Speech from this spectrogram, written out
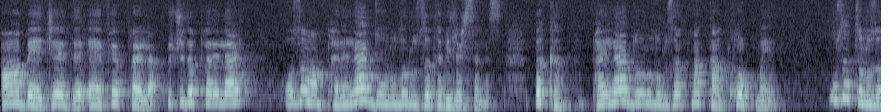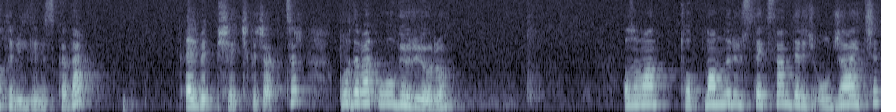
A, B, C, D, E, F paralel. Üçü de paralel. O zaman paralel doğruları uzatabilirsiniz. Bakın paralel doğruları uzatmaktan korkmayın. Uzatın uzatabildiğiniz kadar. Elbet bir şey çıkacaktır. Burada ben U görüyorum. O zaman toplamları 180 derece olacağı için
